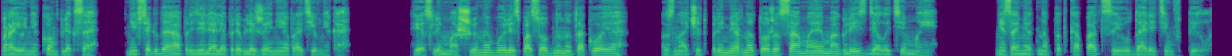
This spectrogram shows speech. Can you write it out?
в районе комплекса, не всегда определяли приближение противника. Если машины были способны на такое, значит, примерно то же самое могли сделать и мы. Незаметно подкопаться и ударить им в тыл.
